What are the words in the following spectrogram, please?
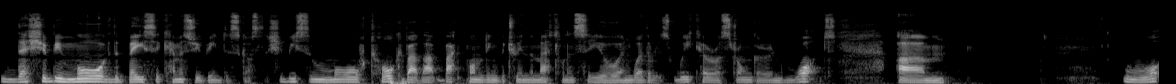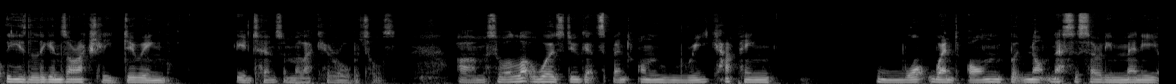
there should be more of the basic chemistry being discussed. There should be some more talk about that back bonding between the metal and CO and whether it's weaker or stronger and what um, what these ligands are actually doing in terms of molecular orbitals. Um, so a lot of words do get spent on recapping what went on, but not necessarily many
